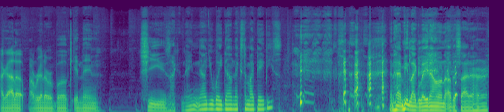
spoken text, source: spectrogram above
I got up, I read her a book, and then she's like, "Now- you lay down next to my babies? and had me like lay down on the other side of her.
